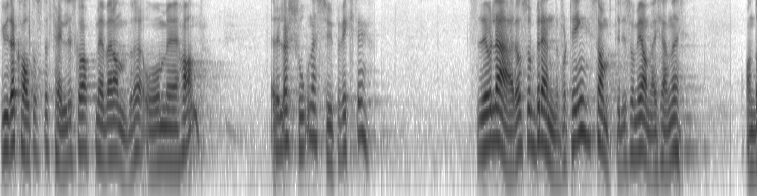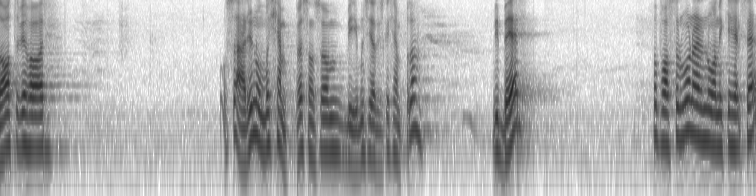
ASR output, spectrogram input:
Gud har kalt oss til fellesskap med hverandre og med Han. Relasjon er superviktig. Så det å lære oss å brenne for ting samtidig som vi anerkjenner mandatet vi har Og så er det jo noe med å kjempe sånn som Bibelen sier at vi skal kjempe. da. Vi ber. For pastoren vår er det noe han ikke helt ser.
